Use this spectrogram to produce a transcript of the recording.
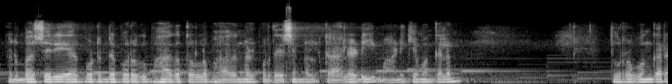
നെടുമ്പാശ്ശേരി എയർപോർട്ടിന്റെ പുറകു ഭാഗത്തുള്ള ഭാഗങ്ങൾ പ്രദേശങ്ങൾ കാലടി മാണിക്യമംഗലം തുറവങ്കര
